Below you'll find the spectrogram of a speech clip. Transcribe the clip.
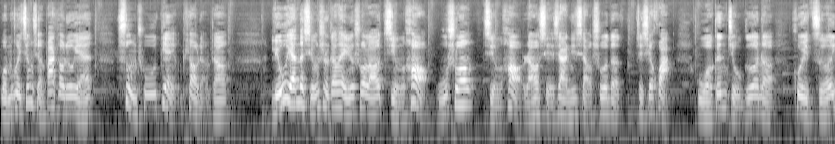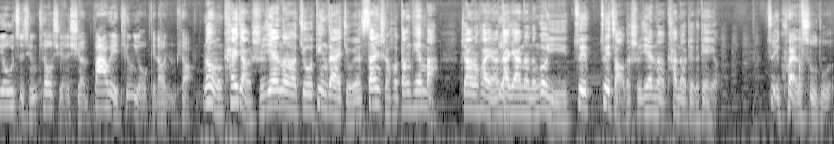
我们会精选八条留言，送出电影票两张。留言的形式刚才已经说了啊，井号无双井号，然后写下你想说的这些话。我跟九哥呢会择优进行挑选，选八位听友给到你们票。那我们开奖时间呢，就定在九月三十号当天吧。这样的话，也让大家呢能够以最最早的时间呢看到这个电影，最快的速度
